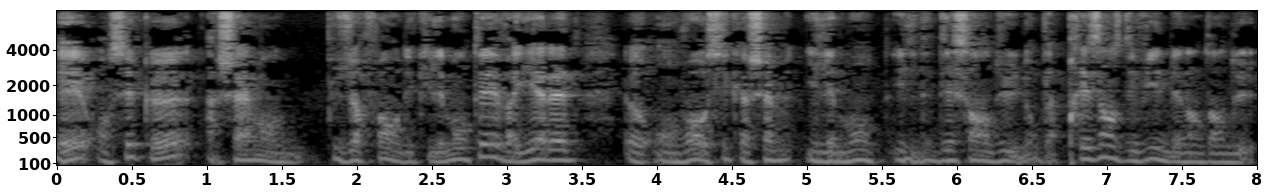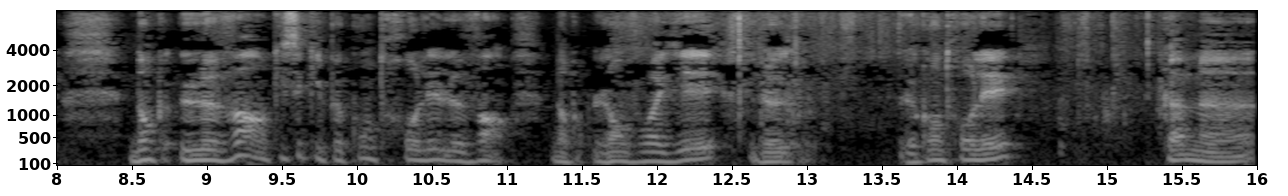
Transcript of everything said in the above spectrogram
Et on sait que Hachem, plusieurs fois on dit qu'il est monté, va Yered, euh, on voit aussi qu'Hachem il est, il est descendu, donc la présence divine bien entendu. Donc le vent, qui c'est qui peut contrôler le vent? Donc l'envoyer, le, le contrôler, comme euh,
